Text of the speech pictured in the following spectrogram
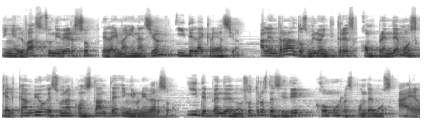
en el vasto universo de la imaginación y de la creación. Al entrar al 2023 comprendemos que el cambio es una constante en el universo y depende de nosotros decidir cómo respondemos a él.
